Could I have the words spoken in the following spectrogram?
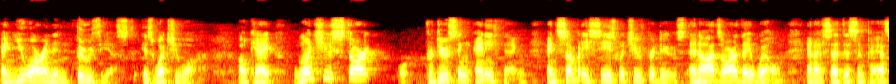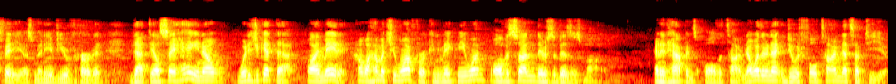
and you are an enthusiast, is what you are. Okay, once you start producing anything and somebody sees what you've produced, and odds are they will, and I've said this in past videos, many of you have heard it, that they'll say, hey, you know, where did you get that? Well, I made it. Oh, well, how much you want for it? Can you make me one? All of a sudden, there's a business model. And it happens all the time. Now, whether or not you do it full time, that's up to you.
